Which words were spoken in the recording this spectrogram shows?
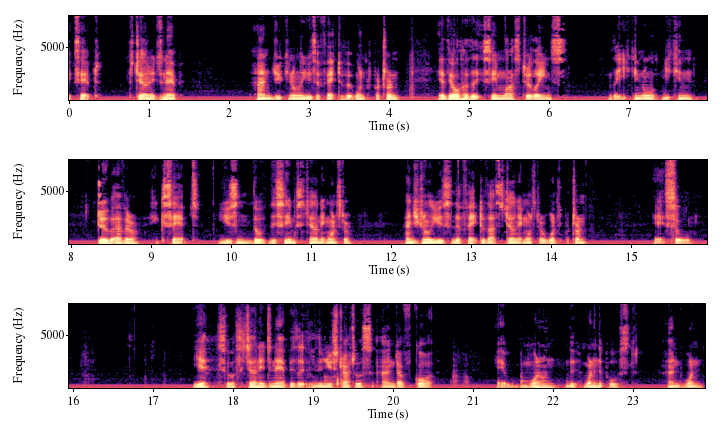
except Stellarknight Deneb. And you can only use effect of it once per turn. Uh, they all have the same last two lines. That you can you can do whatever except using the, the same Stellarknight monster, and you can only use the effect of that Stellarknight monster once per turn. Uh, so yeah, so Stellarknight Deneb is like the new Stratos, and I've got uh, one on the one in the post, and one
